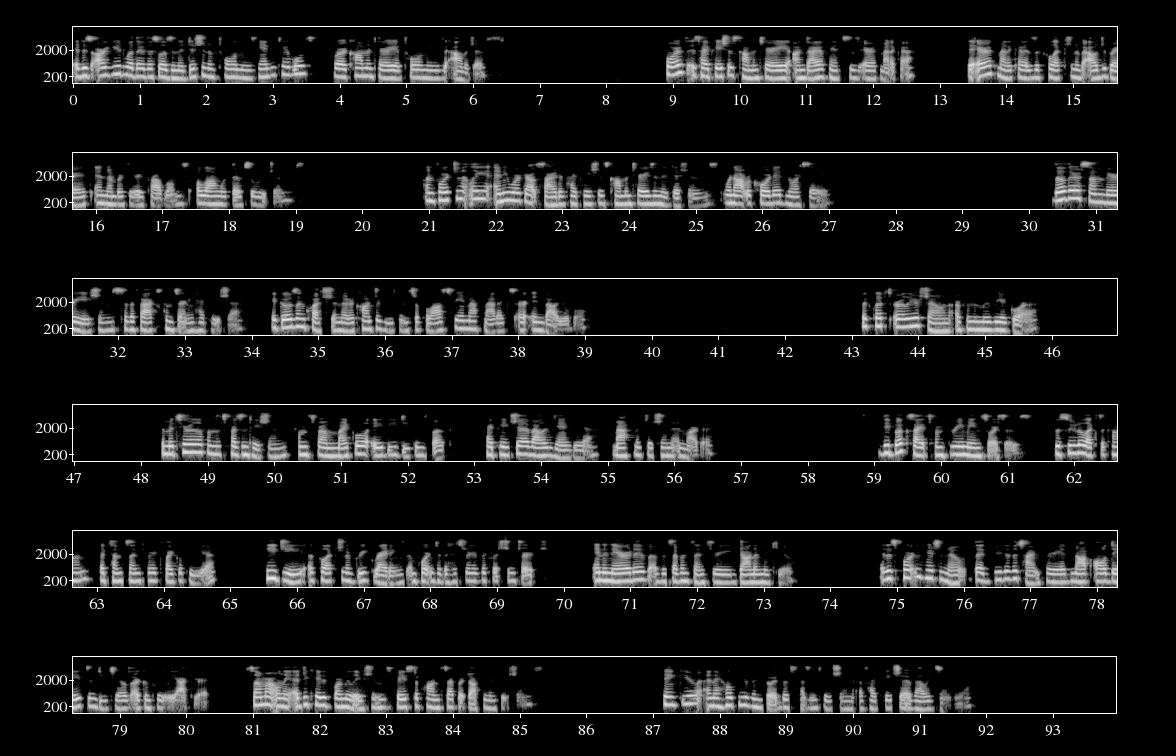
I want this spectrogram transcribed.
It is argued whether this was an edition of Ptolemy's handy tables or a commentary of Ptolemy's Almagest. Fourth is Hypatia's commentary on Diophantus's Arithmetica. The Arithmetica is a collection of algebraic and number theory problems, along with their solutions. Unfortunately, any work outside of Hypatia's commentaries and editions were not recorded nor saved. Though there are some variations to the facts concerning Hypatia, it goes unquestioned that her contributions to philosophy and mathematics are invaluable. The clips earlier shown are from the movie Agora. The material from this presentation comes from Michael A. B. Deakin's book, Hypatia of Alexandria, Mathematician and Martyr. The book cites from three main sources, the Suda Lexicon, a 10th century encyclopedia, P.G., a collection of Greek writings important to the history of the Christian Church, and a narrative of the seventh century John of Nikiu. It is important here to note that due to the time period, not all dates and details are completely accurate. Some are only educated formulations based upon separate documentations. Thank you, and I hope you have enjoyed this presentation of Hypatia of Alexandria.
